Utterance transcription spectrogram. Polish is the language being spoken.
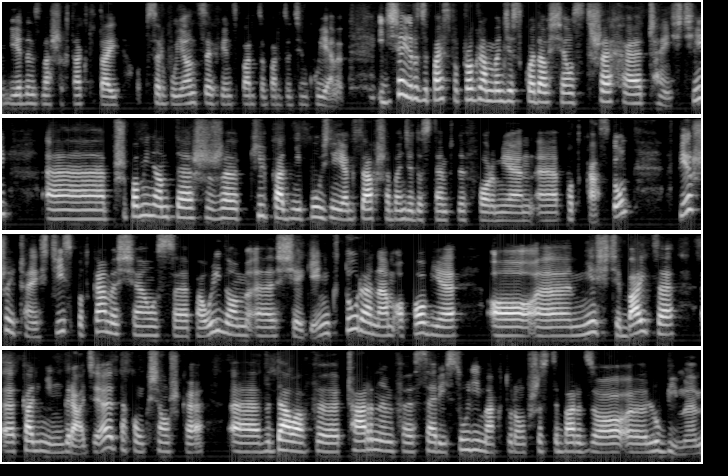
jeden z naszych tak tutaj obserwujących, więc bardzo, bardzo dziękujemy. I dzisiaj, drodzy Państwo, program będzie składał się z trzech e, części. E, przypominam też, że kilka dni później, jak zawsze, będzie dostępny w formie e, podcastu. W pierwszej części spotkamy się z Pauliną Siegień, która nam opowie o mieście bajce Kaliningradzie. Taką książkę wydała w czarnym w serii Sulima, którą wszyscy bardzo lubimy.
